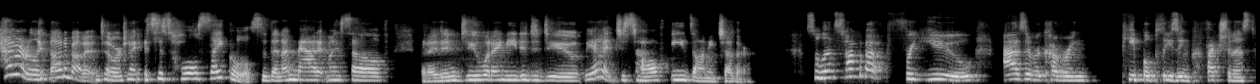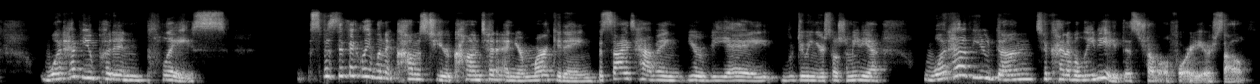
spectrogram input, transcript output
haven't really thought about it until we're trying. It's this whole cycle. So then I'm mad at myself that I didn't do what I needed to do. Yeah. It just all feeds on each other. So let's talk about for you as a recovering people pleasing perfectionist, what have you put in place specifically when it comes to your content and your marketing, besides having your VA doing your social media? What have you done to kind of alleviate this trouble for yourself?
